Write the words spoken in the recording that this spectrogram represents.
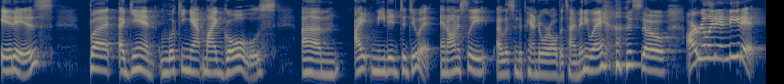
It is. But again, looking at my goals, um, I needed to do it. And honestly, I listen to Pandora all the time anyway. so I really didn't need it.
